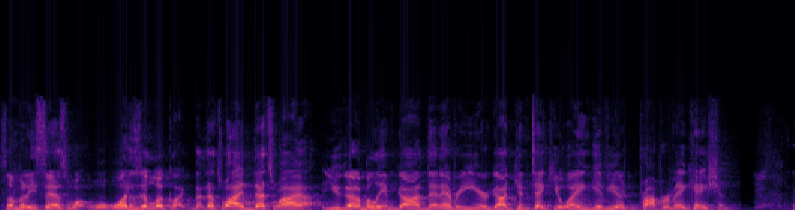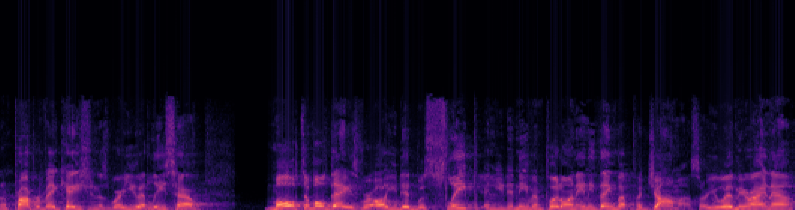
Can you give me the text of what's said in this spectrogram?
Somebody says, what, what does it look like? That's why, that's why you got to believe God that every year God can take you away and give you a proper vacation. And a proper vacation is where you at least have multiple days where all you did was sleep and you didn't even put on anything but pajamas. Are you with me right now?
